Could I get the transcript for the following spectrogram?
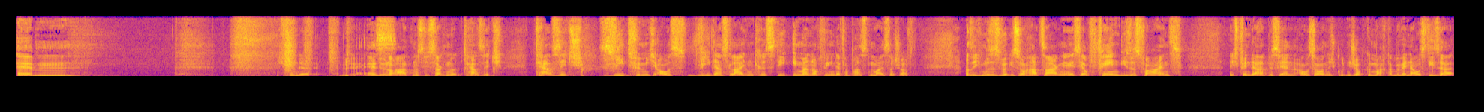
Ähm, Ich finde, wenn du noch atmest, ich sag nur Terzic. Terzic sieht für mich aus wie das Leiden Christi immer noch wegen der verpassten Meisterschaft. Also ich muss es wirklich so hart sagen, er ist ja auch Fan dieses Vereins. Ich finde, er hat bisher einen außerordentlich guten Job gemacht, aber wenn er aus dieser,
